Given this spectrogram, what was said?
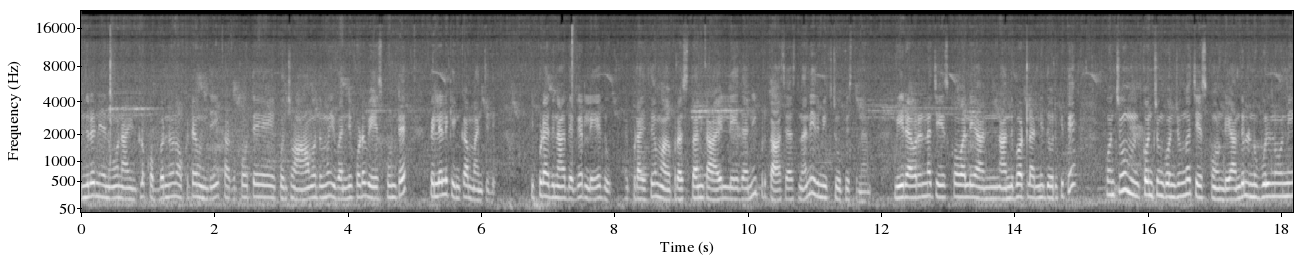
ఇందులో నేను నా ఇంట్లో కొబ్బరి నూనె ఒకటే ఉంది. కాకపోతే కొంచెం ఆముదము ఇవన్నీ కూడా వేసుకుంటే పిల్లలకి ఇంకా మంచిది. ఇప్పుడు అది నా దగ్గర లేదు. ఇప్పుడైతే మా ప్రస్తుతానికి ఆయిల్ లేదని ఇప్పుడు కాసేస్తున్నాను. ఇది మీకు చూపిస్తున్నాను. మీరు ఎవరైనా చేసుకోవాలి అన్ అందుబాటులో అన్నీ దొరికితే కొంచెం కొంచెం కొంచెంగా చేసుకోండి. అందులో నువ్వుల నూనె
